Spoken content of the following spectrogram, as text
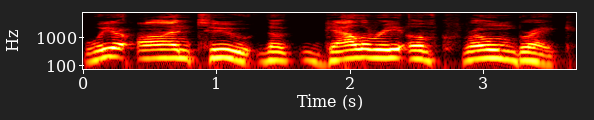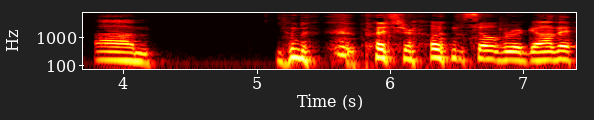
we are on to the Gallery of Chrome Break. Um, Patron Silver Agave.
